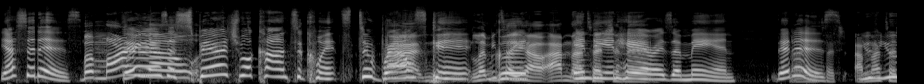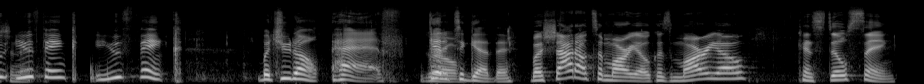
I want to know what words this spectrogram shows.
Yes, it is. But Mario, there is a spiritual consequence to brown I, skin. Let me tell you how I'm not Indian hair that. as a man. That I'm is. Touch, I'm you, not you, touching you think you think, but you don't have. Girl. Get it together. But shout out to Mario because Mario can still sing.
